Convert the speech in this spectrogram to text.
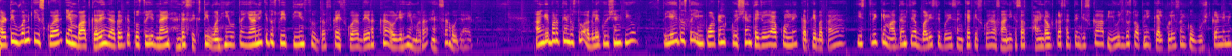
थर्टी वन की स्क्वायर की हम बात करें जाकर के, दोस्तों ये नाइन हंड्रेड सिक्सटी वन ही होता है। यानी कि दोस्तों ये तीन सौ दस का स्क्वायर दे रखा है और यही हमारा आंसर हो जाएगा। आगे बढ़ते हैं दोस्तों, अगले क्वेश्चन की ओर। तो यही दोस्तों इंपॉर्टेंट क्वेश्चन थे जो आपको हमने करके बताया। इस ट्रिक के माध्यम से आप बड़ी से बड़ी संख्या के स्क्वायर आसानी के साथ फाइंड आउट कर सकते हैं, जिसका आप यूज़ दोस्तों अपनी कैलकुलेशन को बूस्ट करने में।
